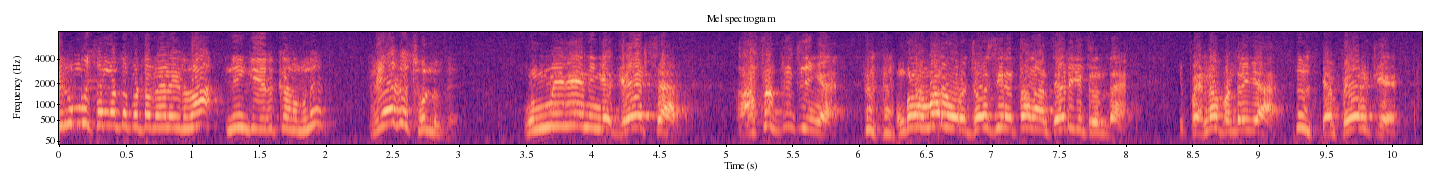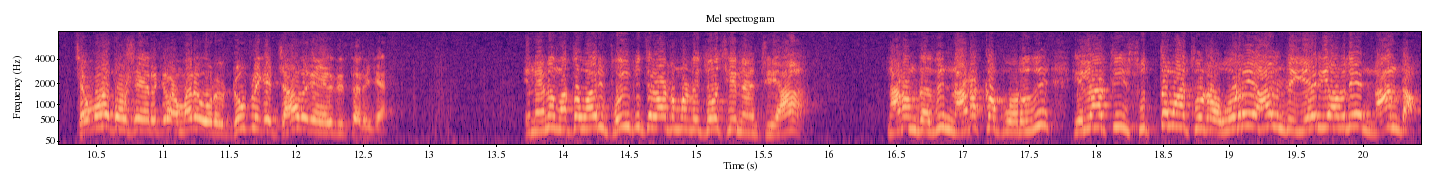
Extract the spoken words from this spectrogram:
இரும்பு சம்பந்தப்பட்ட வேலையில தான் நீங்க இருக்கணும்னு ரேக சொல்லுது. உண்மையிலேயே நீங்க கிரேட் சார் அசத்திட்டீங்க. உங்கள மாதிரி ஒரு ஜோசியரை தான் நான் தேடிக்கிட்டு இருந்தேன். இப்ப என்ன பண்றீங்க? என் பேருக்கு செவ்வாய் தோஷம் இருக்கிற மாதிரி ஒரு டூப்ளிகேட் ஜாதகம் எழுதி தரீங்க. என்ன மத்த மாதிரி பொய் பித்தலாட்டம் பண்ண ஜோசியம் நினைச்சியா? நடந்தது நடக்க போறது எல்லாத்தையும் சுத்தமா சொல்ற ஒரே ஆள் இந்த ஏரியாவிலே நான் தான்.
